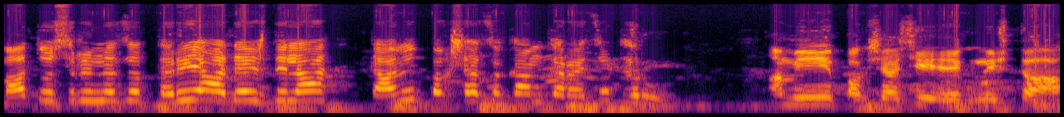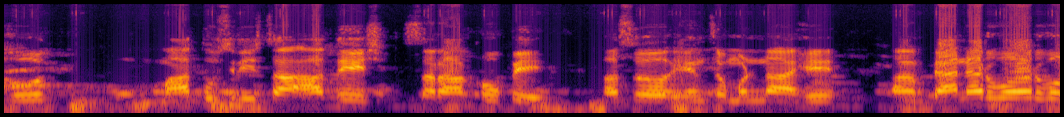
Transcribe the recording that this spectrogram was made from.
मातोश्रीनं जर तरी आदेश दिला तर आम्ही पक्षाचं काम करायचं ठरवू. आम्ही पक्षाशी एकनिष्ठ आहोत. मातोश्रीचा आदेश सर आखोपे असं यांचं म्हणणं आहे. बॅनरवर व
